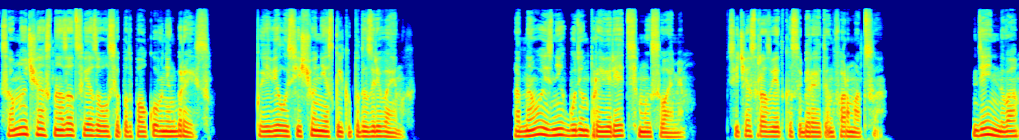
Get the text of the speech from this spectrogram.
Со мной час назад связывался подполковник Брейс. Появилось еще несколько подозреваемых. Одного из них будем проверять мы с вами. Сейчас разведка собирает информацию. День-два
